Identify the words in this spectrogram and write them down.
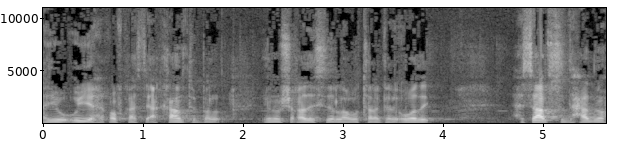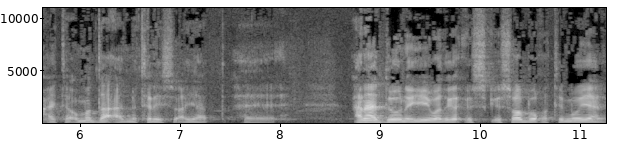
ayuu u yahay qofkaasi accountable inuu shaqadii sida loogu talagalay u waday xisaabta saddexaadna waxay tahay ummaddaa aada matalayso ayaad anaa doonayay waad isoo booqatay mooyaane.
